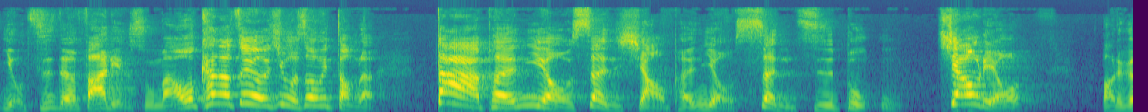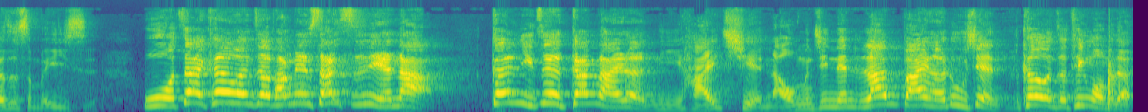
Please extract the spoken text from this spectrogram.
有值得发脸书吗？我看到最后一句，我终于懂了。大朋友胜小朋友胜之不武，交流，宝杰哥是什么意思？我在柯文哲旁边三十年呐，跟你这个刚来了，你还浅呐。我们今天蓝白和路线，柯文哲听我们的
